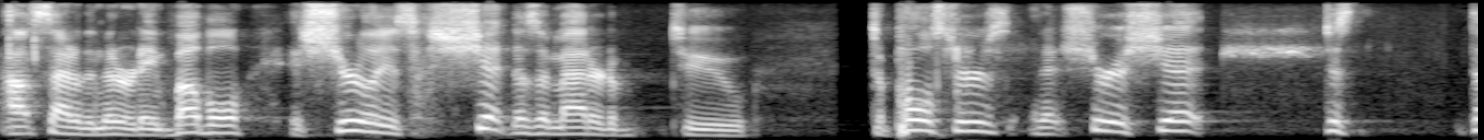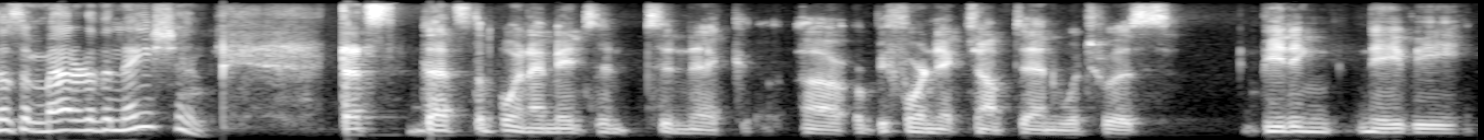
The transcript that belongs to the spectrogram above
outside of the Notre Dame bubble. It surely as shit doesn't matter to to to pollsters, and it sure as shit just doesn't matter to the nation. That's that's the point I made to to Nick, uh, or before Nick jumped in, which was beating Navy,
